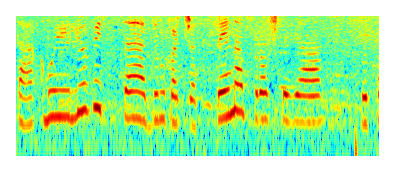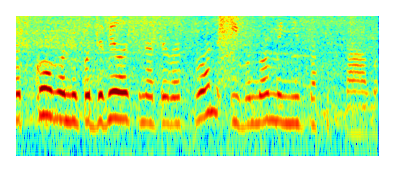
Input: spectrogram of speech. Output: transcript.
Так, мої любі, це друга частина. Просто я випадково не подивилася на телефон і воно мені записало.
